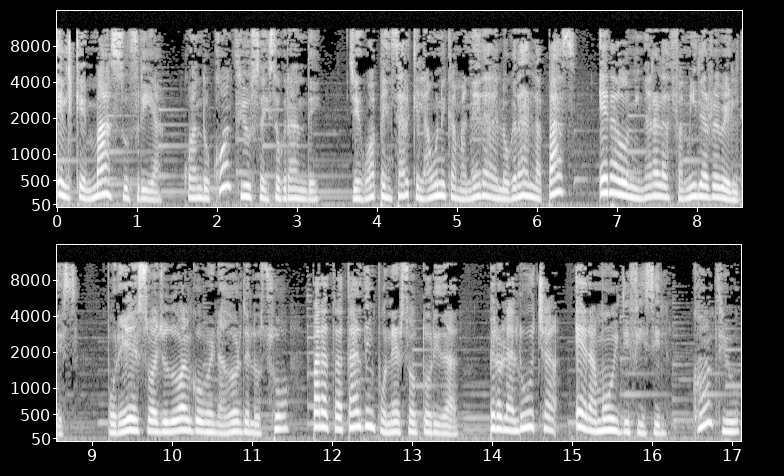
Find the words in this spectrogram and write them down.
el que más sufría. Cuando Confucius se hizo grande, llegó a pensar que la única manera de lograr la paz era dominar a las familias rebeldes. Por eso ayudó al gobernador de los Zuo para tratar de imponer su autoridad. Pero la lucha era muy difícil. Confucius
